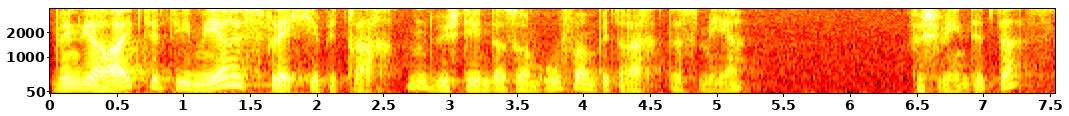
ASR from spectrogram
wenn wir heute die Meeresfläche betrachten, wir stehen da so am Ufer und betrachten das Meer, verschwindet das?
